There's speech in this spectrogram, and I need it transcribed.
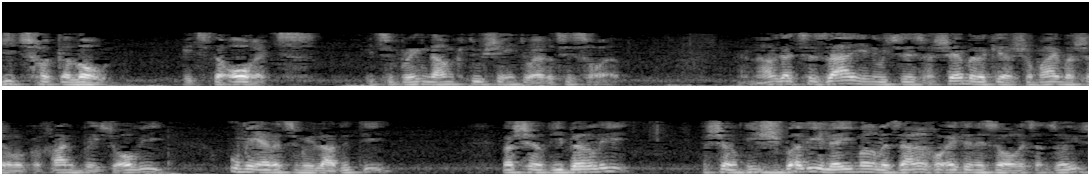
Yitzchak alone. It's the Oretz. It's to bring down Kedusha into Eretz Yisrael. And now that's a Zayin which says, Hashem elokei hashomayim asher lokachani beis ovi, ume'eretz miladeti, vasher diber li, asher nishba li leimer lezarecho eten es oretz azois,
